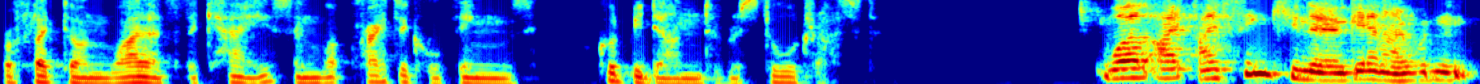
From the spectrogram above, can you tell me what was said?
reflect on why that's the case and what practical things could be done to restore trust. Well, I, I think you know. Again, I wouldn't.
